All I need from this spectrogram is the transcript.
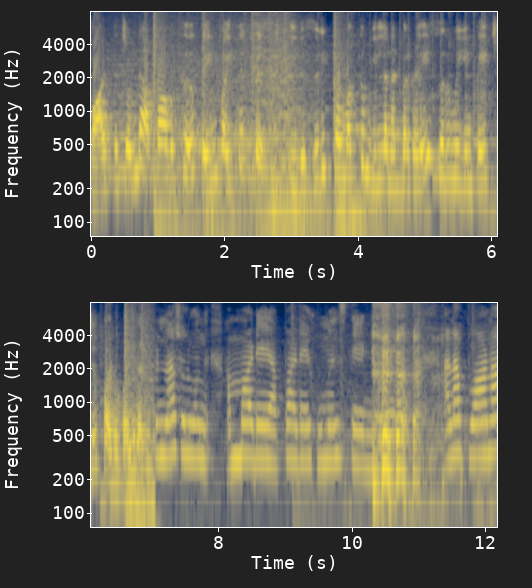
வாழ்த்து சொன்ன அப்பாவுக்கு பெண் வைத்த ட்விஸ்ட் இது சிரிக்க மட்டும் இல்ல நண்பர்களே சிறுமியின் பேச்சு படு வைரல் இப்படிலாம் சொல்லுவாங்க அம்மா டே அப்பா டே உமன்ஸ் டே ஆனா போனா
